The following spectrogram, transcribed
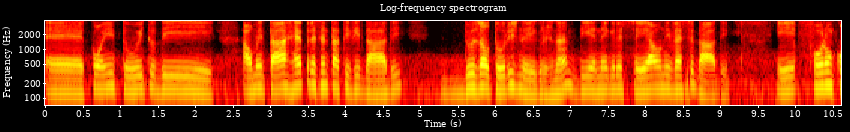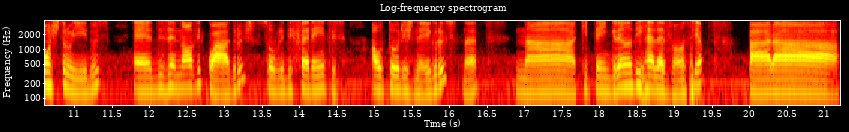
é, com o intuito de aumentar a representatividade dos autores negros, né? de enegrecer a universidade. E foram construídos é, 19 quadros sobre diferentes autores negros, né? Na, que tem grande relevância para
